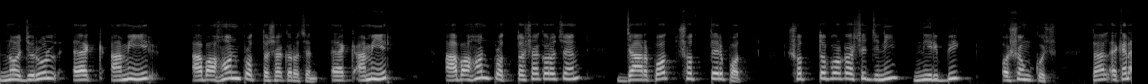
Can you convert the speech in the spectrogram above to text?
নজরুল এক আমির আবাহন প্রত্যাশা করেছেন। এক আমির আবাহন প্রত্যাশা করেছেন যার পথ সত্যের পথ। সত্য প্রকাশে যিনি নির্ভীক, অসংকোচ। তাহলে এখানে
